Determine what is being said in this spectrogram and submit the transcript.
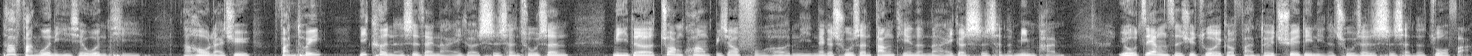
他反问你一些问题，然后来去反推你可能是在哪一个时辰出生，你的状况比较符合你那个出生当天的哪一个时辰的命盘，由这样子去做一个反推，确定你的出生时辰的做法。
